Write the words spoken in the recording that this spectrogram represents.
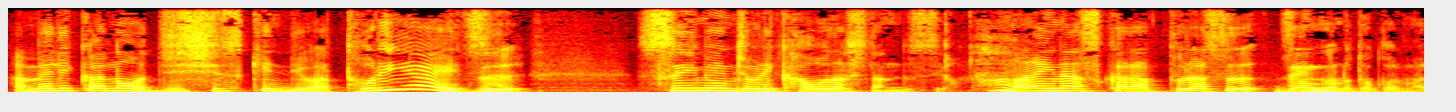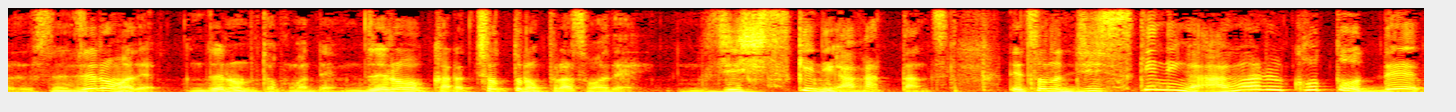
アメリカの実質金利はとりあえず、水面上に顔を出したんですよ。はい、マイナスからプラス前後のところまでですね、ゼロまで、ゼロのところまで、ゼロからちょっとのプラスまで、実質金利が上がったんです。で、その実質金利が上がることで、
